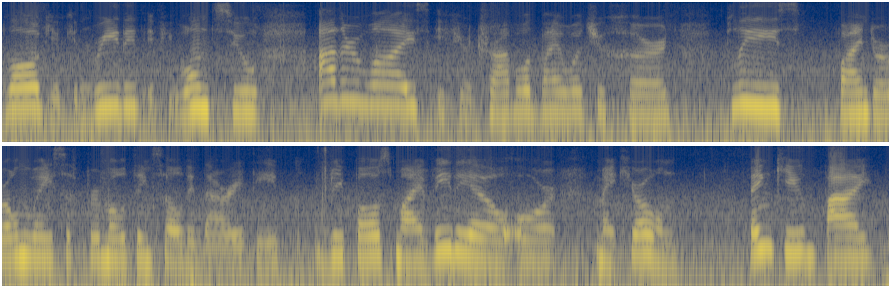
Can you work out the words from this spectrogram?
blog. You can read it if you want to. Otherwise, if you're troubled by what you heard, please find your own ways of promoting solidarity, repost my video or make your own. Thank you. Bye.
